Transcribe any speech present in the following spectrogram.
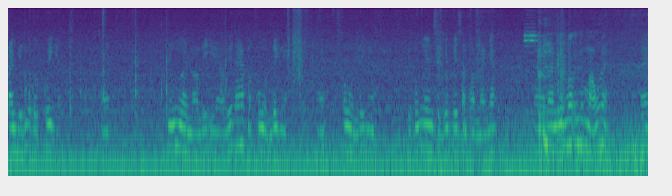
tai biến và đột quỵ Đấy. những người mà bị à, huyết áp mà không ổn định này Đấy. không ổn định này thì cũng nên sử dụng cái sản phẩm này nhé à, gan nhiễm mỡ như máu này Đấy.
